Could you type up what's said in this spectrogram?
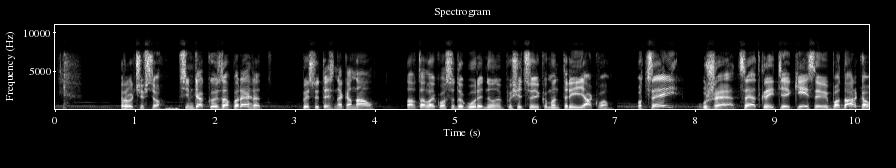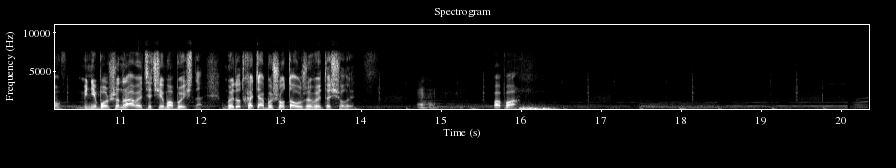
Короче, все. Всім дякую за перегляд. Підписуйтесь на канал, ставте лайкоси до гури, ну і пишіть свої коментарі, як вам. Бо цей уже, це відкриття кейсів і подарків мені більше нравиться, чим обично. Ми тут хоча б що-то вже витащили. Ага. Па-па.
